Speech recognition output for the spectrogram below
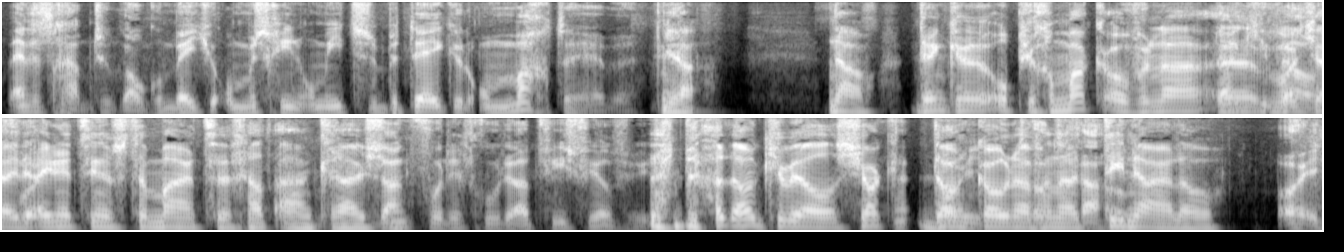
En het gaat natuurlijk ook een beetje om misschien om iets te betekenen... om macht te hebben. Ja. Nou, denk er op je gemak over na eh, wat jij de 21 maart eh, gaat aankruisen. Dank voor dit goede advies, veel. Dankjewel, Jacques Dancona vanuit. Tinaarlo. Hoi.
